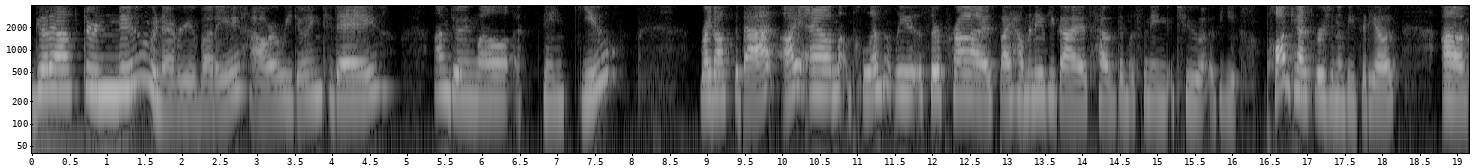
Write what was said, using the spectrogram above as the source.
Good afternoon, everybody. How are we doing today? I'm doing well, thank you. Right off the bat, I am pleasantly surprised by how many of you guys have been listening to the podcast version of these videos. Um,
